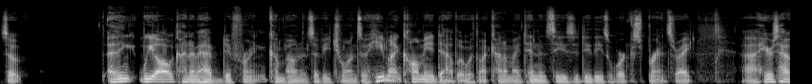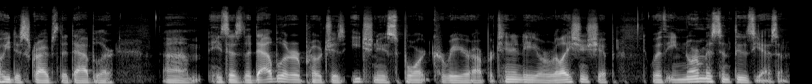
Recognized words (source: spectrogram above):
So I think we all kind of have different components of each one. So he might call me a dabbler with my kind of my tendencies to do these work sprints. Right. Uh, here's how he describes the dabbler. Um, he says the dabbler approaches each new sport, career, opportunity, or relationship with enormous enthusiasm.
